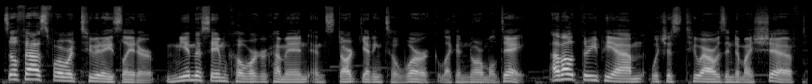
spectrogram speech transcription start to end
So fast forward two days later, me and the same coworker come in and start getting to work like a normal day. About 3 p.m., which is two hours into my shift,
